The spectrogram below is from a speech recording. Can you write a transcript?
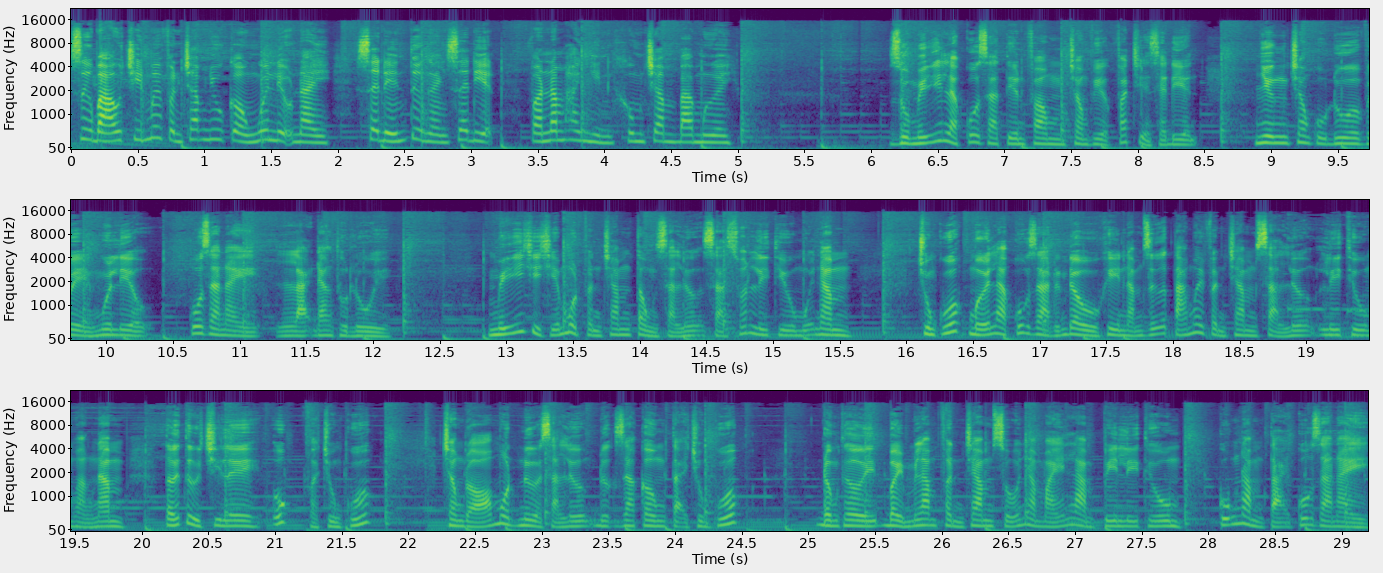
Dự báo 90% nhu cầu nguyên liệu này sẽ đến từ ngành xe điện vào năm 2030. Dù Mỹ là quốc gia tiên phong trong việc phát triển xe điện, nhưng trong cuộc đua về nguyên liệu, quốc gia này lại đang thụt lùi. Mỹ chỉ chiếm 1% tổng sản lượng sản xuất lithium mỗi năm. Trung Quốc mới là quốc gia đứng đầu khi nắm giữ 80% sản lượng lithium hàng năm tới từ Chile, Úc và Trung Quốc. Trong đó một nửa sản lượng được gia công tại Trung Quốc. Đồng thời, 75% số nhà máy làm pin lithium cũng nằm tại quốc gia này.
